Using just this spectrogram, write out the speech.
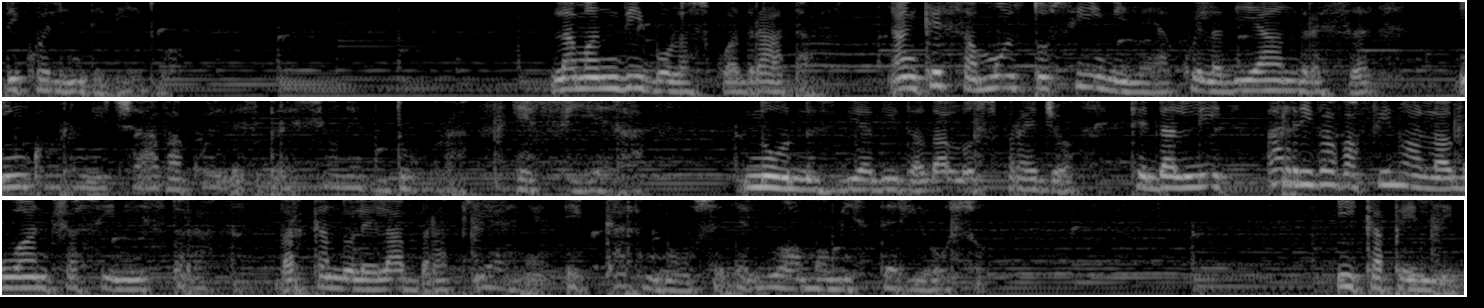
di quell'individuo. La mandibola squadrata, anch'essa molto simile a quella di Andres, incorniciava quell'espressione dura e fiera, non sbiadita dallo sfregio che da lì arrivava fino alla guancia sinistra, varcando le labbra piene e carnose dell'uomo misterioso. I capelli,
